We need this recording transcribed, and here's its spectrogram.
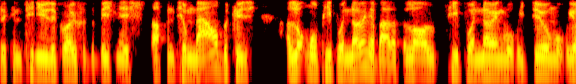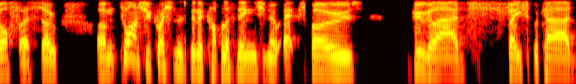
to continue the growth of the business up until now because a lot more people are knowing about us. A lot of people are knowing what we do and what we offer. So um, to answer your question, there's been a couple of things, you know, expos, Google ads, Facebook ads,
